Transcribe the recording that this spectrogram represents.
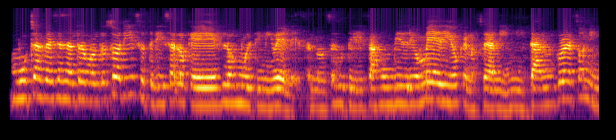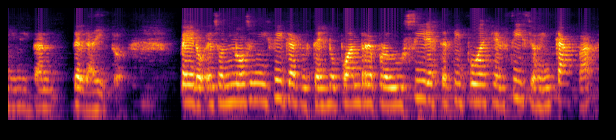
muchas veces dentro de Montessori se utiliza lo que es los multiniveles. Entonces utilizas un vidrio medio que no sea ni, ni tan grueso ni, ni tan delgadito. Pero eso no significa que ustedes no puedan reproducir este tipo de ejercicios en casa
